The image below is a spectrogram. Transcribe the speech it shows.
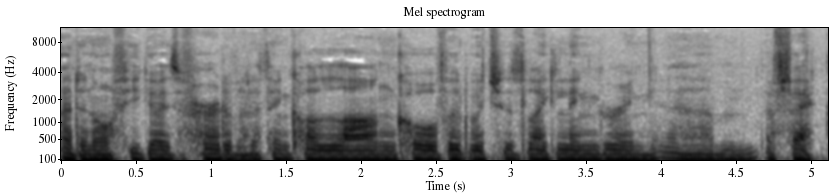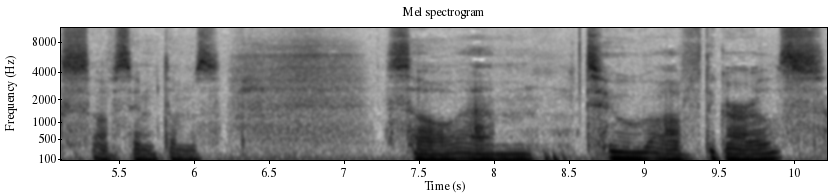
I don't know if you guys have heard of it. A thing called long COVID, which is like lingering um, effects of symptoms. So, um, two of the girls,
